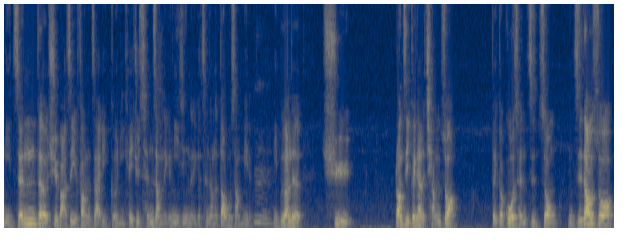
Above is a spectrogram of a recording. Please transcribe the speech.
你真的去把自己放在一个你可以去成长的一个逆境的一个成长的道路上面，嗯，你不断的去让自己更加的强壮的一个过程之中，你知道说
